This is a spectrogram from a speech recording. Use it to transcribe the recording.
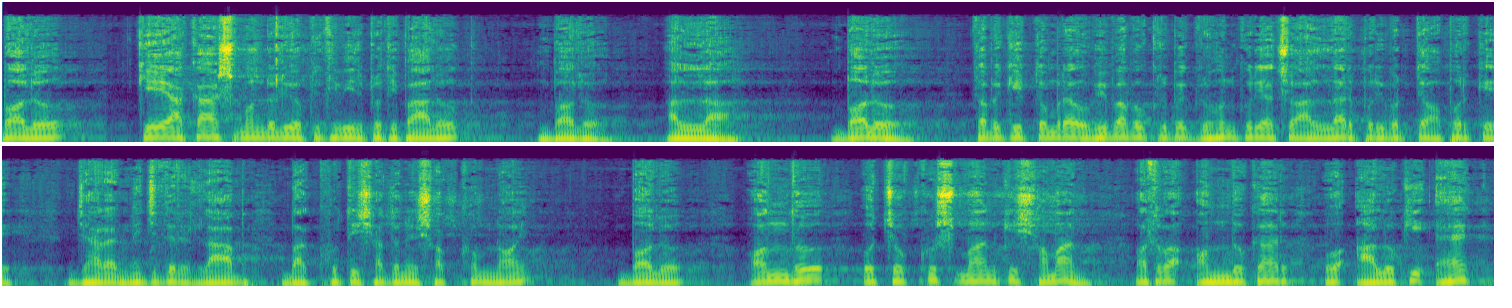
বলো, কে আকাশ মণ্ডলীয় পৃথিবীর প্রতিপালক? বলো, আল্লাহ। বলো, তবে কি তোমরা অভিভাবক রূপে গ্রহণ করিয়াছ আল্লাহর পরিবর্তে অপরকে যারা নিজেদের লাভ বা ক্ষতি সাধনে সক্ষম নয়? বলো, অন্ধ ও চক্ষুষ্মান কি সমান অথবা অন্ধকার ও আলো কি এক?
